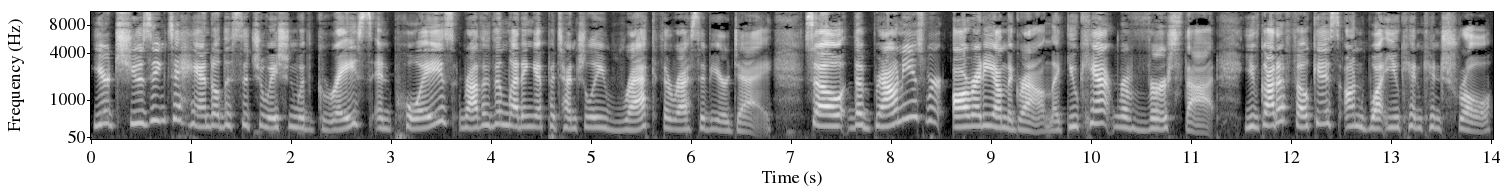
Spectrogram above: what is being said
you're choosing to handle the situation with grace and poise rather than letting it potentially wreck the rest of your day. So, the brownies were already on the ground. Like, you can't reverse that. You've got to focus on what you can control,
